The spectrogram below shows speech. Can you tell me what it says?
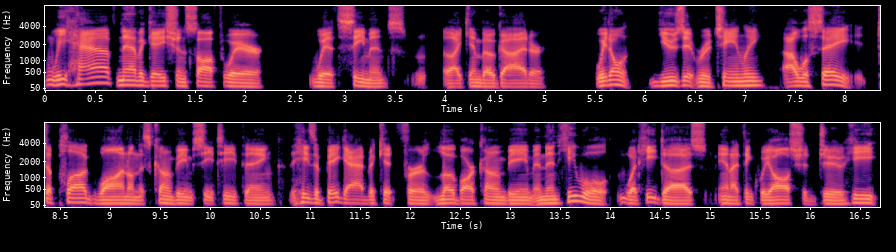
we have navigation software with Siemens like EmboGuide, or we don't use it routinely. I will say to plug one on this cone beam CT thing, he's a big advocate for low bar cone beam. And then he will, what he does, and I think we all should do, he,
